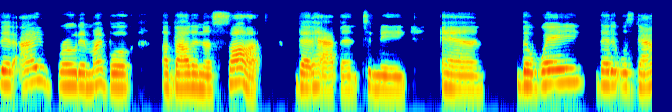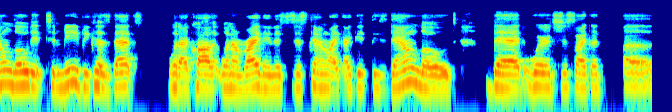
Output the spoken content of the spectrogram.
that I wrote in my book about an assault that happened to me and the way that it was downloaded to me because that's what I call it when I'm writing. It's just kind of like I get these downloads that where it's just like a, a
